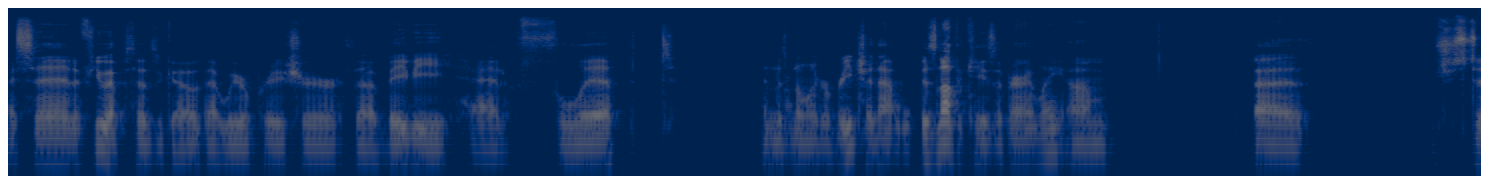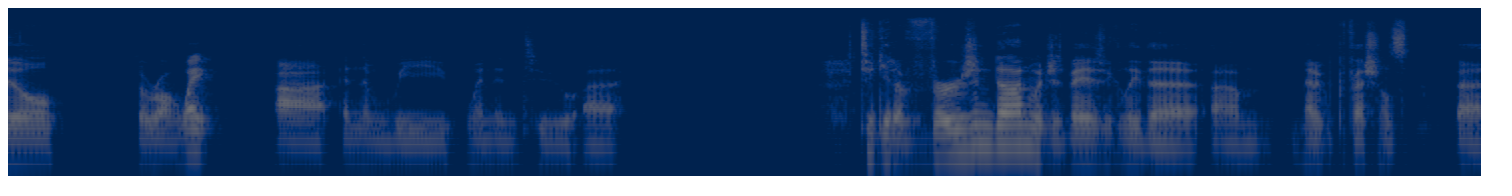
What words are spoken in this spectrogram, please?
I said a few episodes ago that we were pretty sure the baby had flipped and was no longer breech, and that is not the case apparently. Um, uh, she's still the wrong weight. Uh, and then we went into uh, to get a version done, which is basically the um, medical professionals uh,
